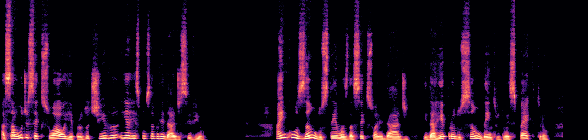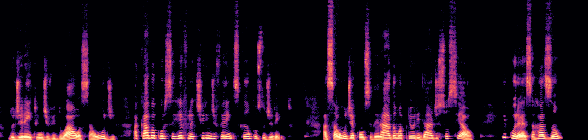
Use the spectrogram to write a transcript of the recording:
A saúde sexual e reprodutiva e a responsabilidade civil. A inclusão dos temas da sexualidade e da reprodução dentro do espectro do direito individual à saúde acaba por se refletir em diferentes campos do direito. A saúde é considerada uma prioridade social e, por essa razão,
